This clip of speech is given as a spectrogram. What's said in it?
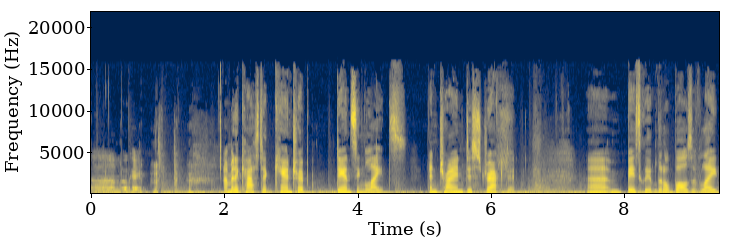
Um, okay. I'm gonna cast a cantrip, dancing lights, and try and distract it. Um, basically little balls of light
